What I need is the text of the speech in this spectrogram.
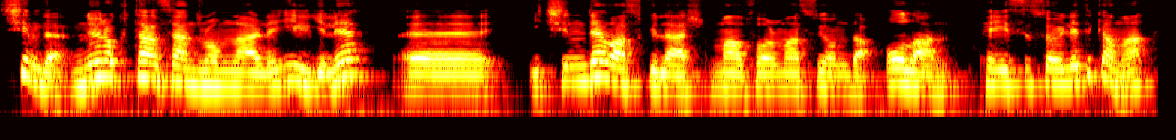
Şimdi nörokutan sendromlarla ilgili e, içinde vasküler malformasyonda olan PACE'i söyledik ama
